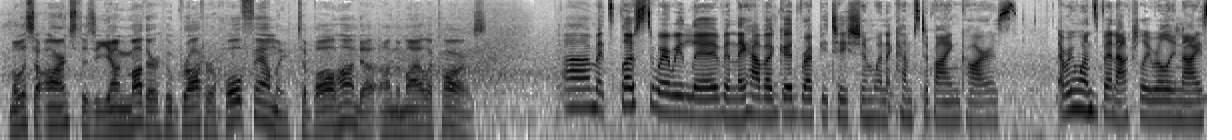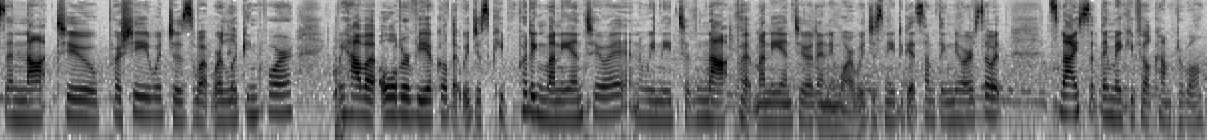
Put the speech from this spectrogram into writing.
Melissa Arnst is a young mother who brought her whole family to Ball Honda on the Mile of Cars. Um, it's close to where we live, and they have a good reputation when it comes to buying cars. Everyone's been actually really nice and not too pushy, which is what we're looking for. We have an older vehicle that we just keep putting money into it, and we need to not put money into it anymore. We just need to get something newer. So it, it's nice that they make you feel comfortable.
